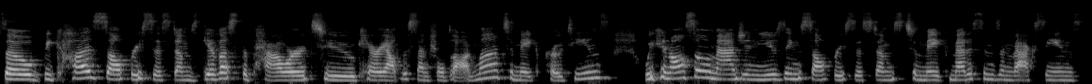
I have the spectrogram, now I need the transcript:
So, because cell free systems give us the power to carry out the central dogma to make proteins, we can also imagine using cell free systems to make medicines and vaccines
